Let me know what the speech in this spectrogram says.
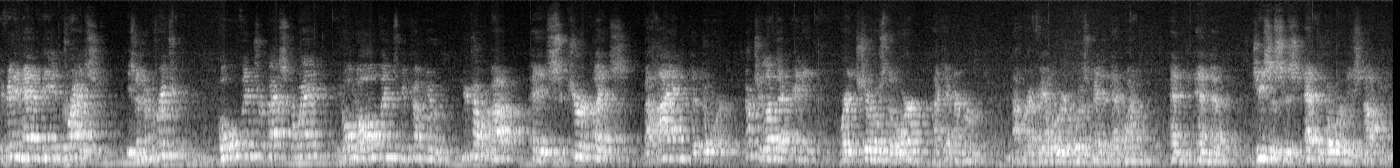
If any man be in Christ, he's a new creature. Old things are passed away, behold, all things become new. You talk about a secure place behind the door. Don't you love that painting? where it shows the Lord, I can't remember, not Raphael, whoever was painted that one, and, and uh, Jesus is at the door and he's knocking.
